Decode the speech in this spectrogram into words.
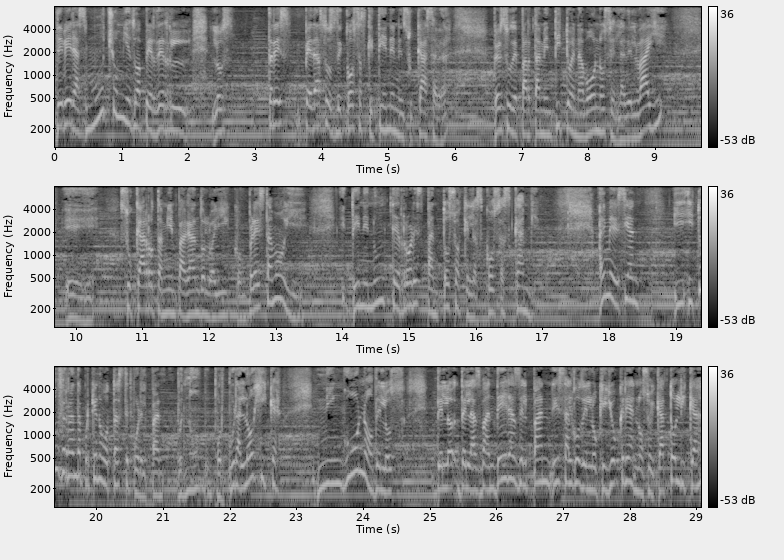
De veras, mucho miedo a perder los tres pedazos de cosas que tienen en su casa, ¿verdad? Ver su departamentito en abonos en la del Valle, eh, su carro también pagándolo ahí con préstamo y, y tienen un terror espantoso a que las cosas cambien. Ahí me decían, ¿Y, tú, Fernanda, por qué no votaste por el PAN? Pues no, por pura lógica. Ninguno de los de, de las banderas del PAN es algo de lo que yo crea. No soy católica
